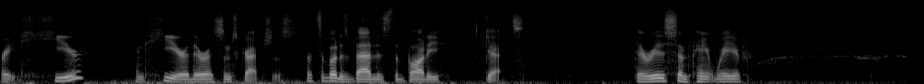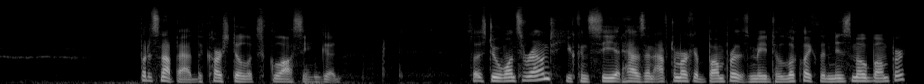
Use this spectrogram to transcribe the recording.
Right here and here, there are some scratches. That's about as bad as the body gets. There is some paint wave but it's not bad. The car still looks glossy and good. So let's do it once around. You can see it has an aftermarket bumper that's made to look like the Nismo bumper.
